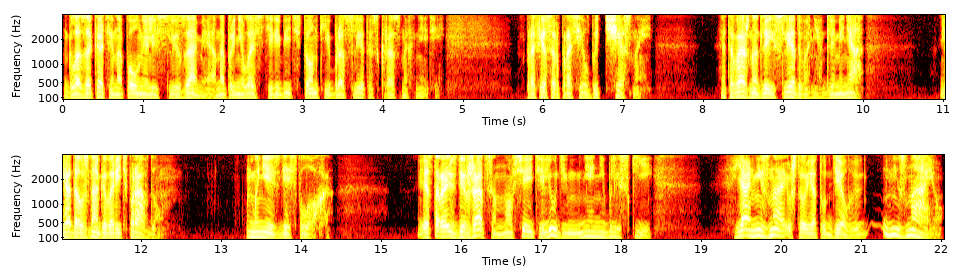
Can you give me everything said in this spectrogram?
Глаза Кати наполнились слезами, она принялась стеребить тонкий браслет из красных нитей. Профессор просил быть честной. Это важно для исследования, для меня. Я должна говорить правду. Мне здесь плохо. Я стараюсь держаться, но все эти люди мне не близки — я не знаю, что я тут делаю. Не знаю».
